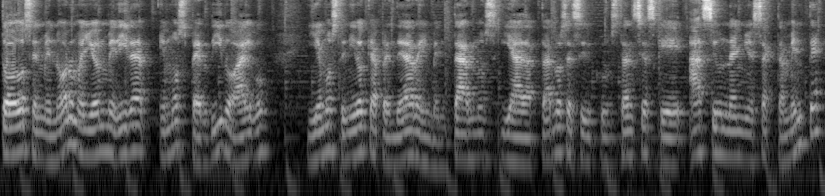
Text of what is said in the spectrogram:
Todos en menor o mayor medida hemos perdido algo y hemos tenido que aprender a reinventarnos y a adaptarnos a circunstancias que hace un año exactamente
